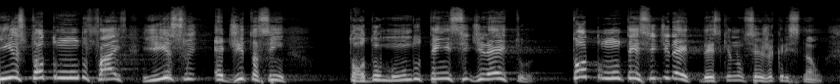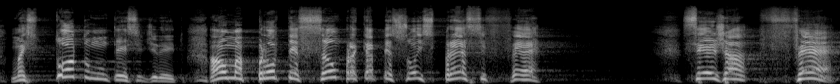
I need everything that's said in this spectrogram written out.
E isso todo mundo faz. E isso é dito assim: todo mundo tem esse direito. Todo mundo tem esse direito, desde que não seja cristão. Mas todo mundo tem esse direito. Há uma proteção para que a pessoa expresse fé. Seja fé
